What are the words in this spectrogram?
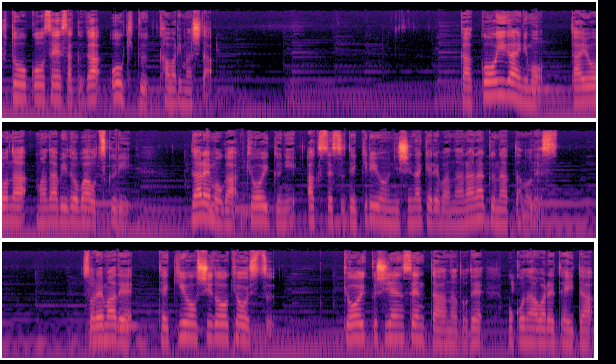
不登校政策が大きく変わりました。学校以外にも多様な学びの場を作り誰もが教育にアクセスできるようにしなければならなくなったのです。それまで適応指導教室教育支援センターなどで行われていた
